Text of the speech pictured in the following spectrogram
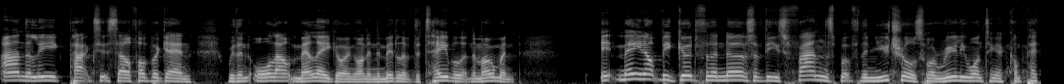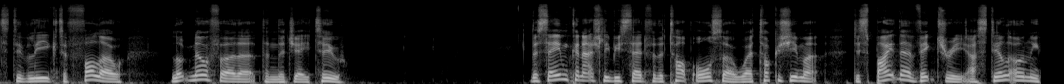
And the league packs itself up again with an all out melee going on in the middle of the table at the moment. It may not be good for the nerves of these fans, but for the neutrals who are really wanting a competitive league to follow, look no further than the J2. The same can actually be said for the top also, where Tokushima, despite their victory, are still only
